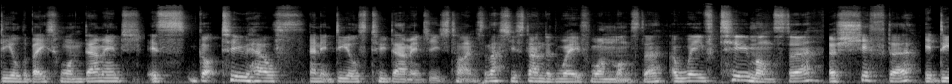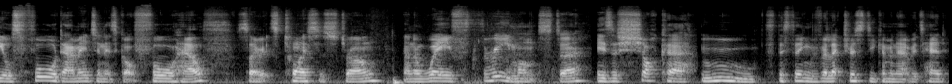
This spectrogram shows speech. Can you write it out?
deal the base one damage. It's got two health and it deals two damage each time. So that's your standard wave one monster. A wave two monster, a shifter. It deals four damage and it's got four health, so it's twice as strong. And a wave three monster is a shocker. Ooh, it's the thing with electricity coming out of its head.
